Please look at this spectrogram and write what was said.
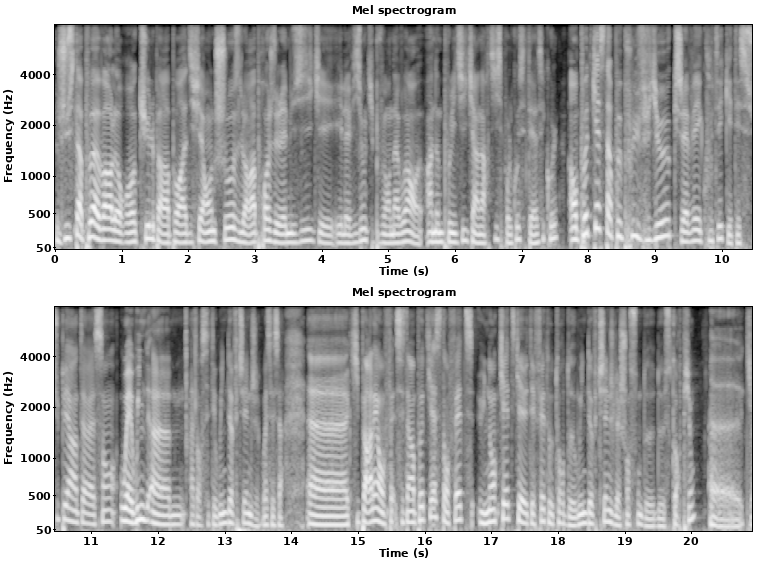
Juste un peu avoir leur recul par rapport à différentes choses, leur approche de la musique et, la vision qu'ils pouvaient en avoir, euh, un homme politique et un artiste. Pour le coup, c'était assez cool. En podcast un peu plus vieux que j'avais écouté, qui était super intéressant. Ouais, Wind. euh, c'était Wind of Change. Ouais, c'est ça. Qui parlait en fait. C'était un podcast en fait, une enquête qui avait été faite autour de Wind of Change, la chanson de, de Scorpion, euh, qui,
